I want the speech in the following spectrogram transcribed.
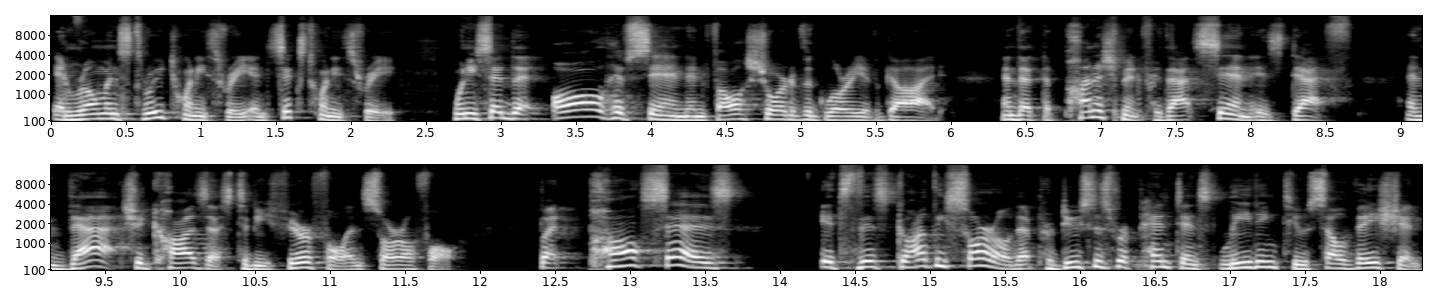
in Romans 3:23 and 6:23, when he said that all have sinned and fall short of the glory of God, and that the punishment for that sin is death. And that should cause us to be fearful and sorrowful. But Paul says it's this godly sorrow that produces repentance leading to salvation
